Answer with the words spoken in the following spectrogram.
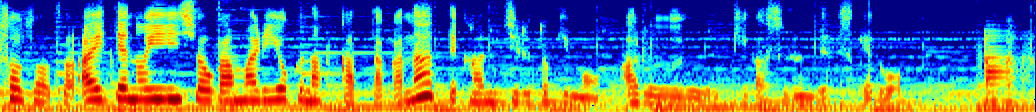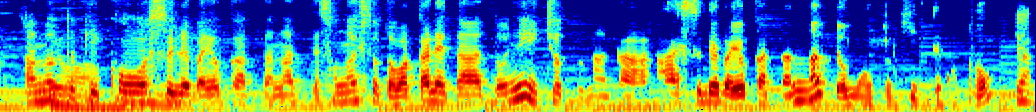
そうそうそう。相手の印象があまり良くなかったかなって感じる時もある気がするんですけど。ああの時こうすればよかったなって、その人と別れた後にちょっとなんかああすればよかったなって思う時ってこと？いや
